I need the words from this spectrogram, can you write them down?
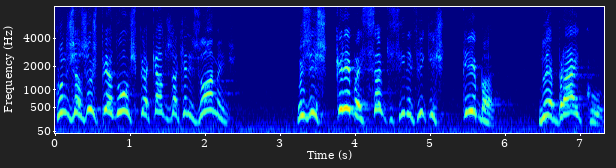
Quando Jesus perdoou os pecados daqueles homens, os escribas, sabe o que significa escriba? No hebraico,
